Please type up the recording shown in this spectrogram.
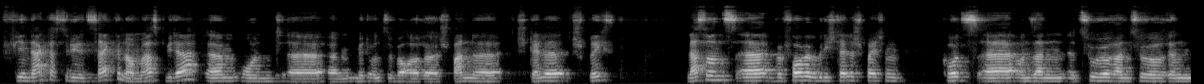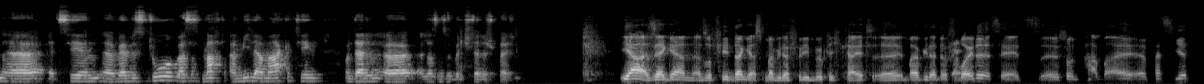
vielen Dank, dass du dir die Zeit genommen hast wieder ähm, und äh, ähm, mit uns über eure spannende Stelle sprichst. Lass uns, äh, bevor wir über die Stelle sprechen, kurz äh, unseren Zuhörern, Zuhörerinnen äh, erzählen, äh, wer bist du, was macht Amila Marketing und dann lass uns über die Stelle sprechen. Ja, sehr gern. Also vielen Dank erstmal wieder für die Möglichkeit. Äh, immer wieder eine Freude. Ist ja jetzt äh, schon ein paar Mal äh, passiert.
